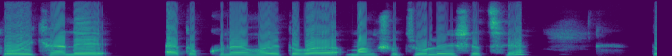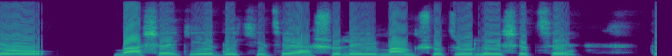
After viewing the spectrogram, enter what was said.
তো ওইখানে এতক্ষণে হয়তোবা মাংস চলে এসেছে। তো বাসায় গিয়ে দেখি যে আসলে এই মাংস চলে এসেছে। তো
